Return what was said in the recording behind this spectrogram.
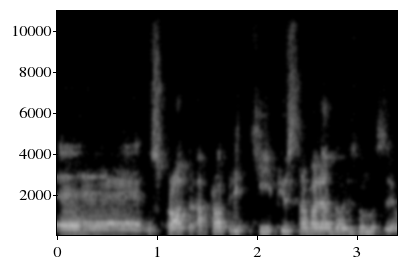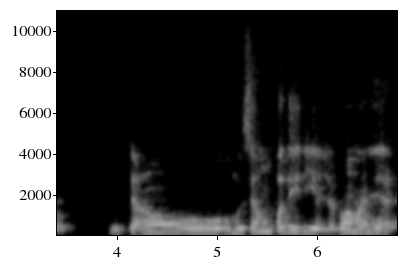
é, os próprios, a própria equipe e os trabalhadores do museu. Então, o museu não poderia, de alguma maneira,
